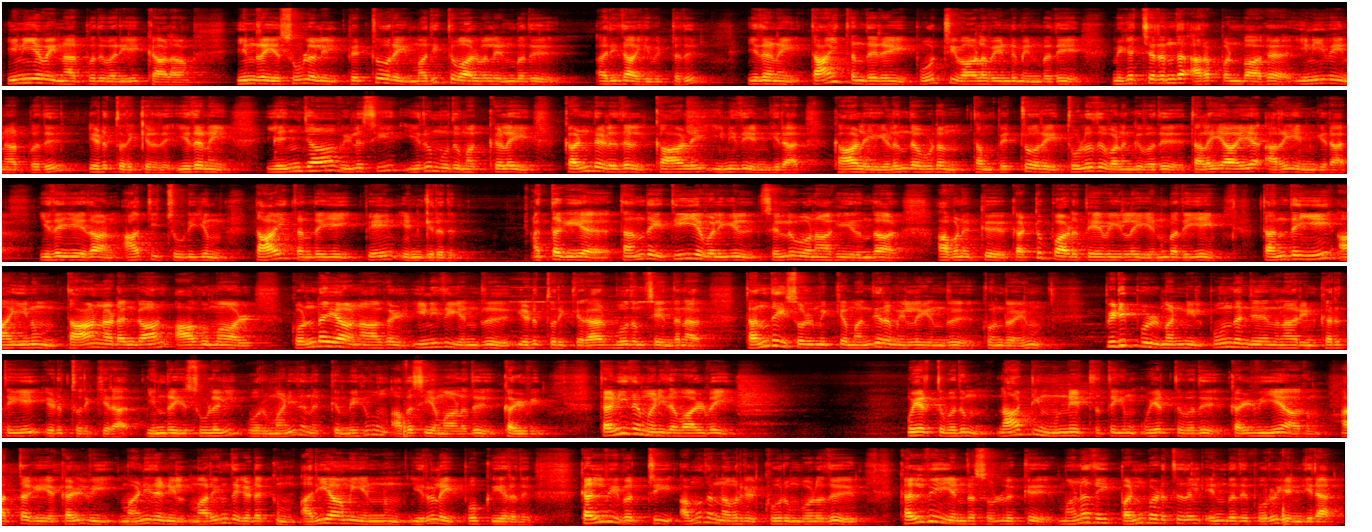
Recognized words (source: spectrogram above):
இனியவை நாற்பது வரியை காணலாம் இன்றைய சூழலில் பெற்றோரை மதித்து வாழ்வல் என்பது அரிதாகிவிட்டது. இதனை தாய் தந்தரை போற்றி வாழ வேண்டும் என்பதே மிகச்சிறந்த அறப்பண்பாக இனிவை நாற்பது எடுத்துரைக்கிறது. இதனை எஞ்சா விழுசீர் இருமுது மக்களை கண்டெழுதல் காலை இனிது என்கிறார். காலை எழுந்தவுடன் தம் பெற்றோரை தொழுது வணங்குவது தலையாய அறை என்கிறார். இதையேதான் ஆத்திச்சூடியும் தாய் தந்தையை பேன் என்கிறது. அத்தகைய தந்தை தீய வழியில் செல்லுவனாக இருந்தால் அவனுக்கு கட்டுப்பாடு தேவையில்லை என்பதையே தந்தையே ஆயினும் தான் அடங்கான் ஆகுமாள் கொண்டையானாகள் இனிது என்று எடுத்துரைக்கிறார் பூதம் சேந்தனார் தந்தை சொல்மிக்க மந்திரம் இல்லை என்று கொன்றையும் பிடிப்புள் மண்ணில் பூந்தஞ்சேந்தனாரின் கருத்தையே எடுத்துரைக்கிறார். இன்றைய சூழலில் ஒரு மனிதனுக்கு மிகவும் அவசியமானது கல்வி. தனித மனித வாழ்வை உயர்த்துவதும் நாட்டின் முன்னேற்றத்தையும் உயர்த்துவது கல்வியே ஆகும். அத்தகைய கல்வி மனிதனில் மறைந்து கிடக்கும் அறியாமை என்னும் இருளை போக்குகிறது. கல்வி பற்றி அமுதன் அவர்கள் கூறும்பொழுது கல்வி என்ற சொல்லுக்கு மனதை பண்படுத்துதல் என்பது பொருள் என்கிறார்.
